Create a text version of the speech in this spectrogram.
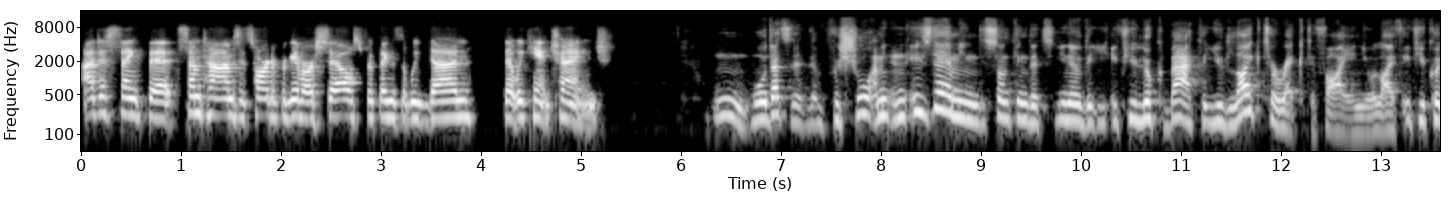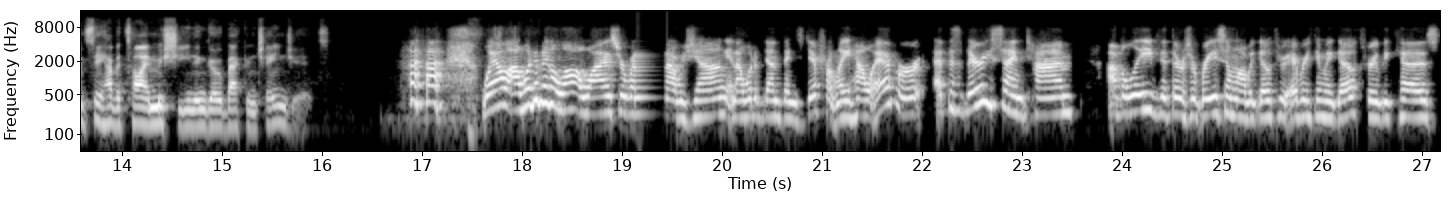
I just think that sometimes it's hard to forgive ourselves for things that we've done that we can't change. Mm, well, that's for sure. I mean, and is there, I mean, something that's, you know, that if you look back that you'd like to rectify in your life, if you could say have a time machine and go back and change it? well, I would have been a lot wiser when I was young and I would have done things differently. However, at this very same time, I believe that there's a reason why we go through everything we go through because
